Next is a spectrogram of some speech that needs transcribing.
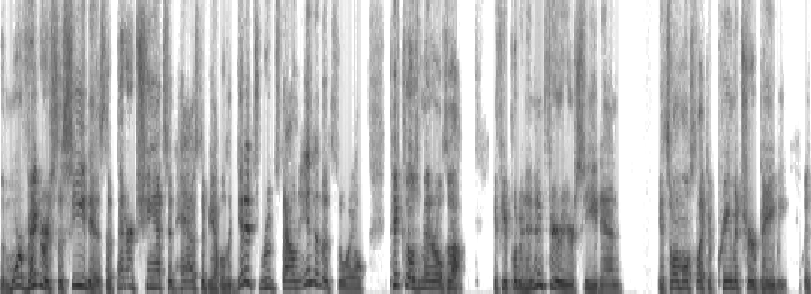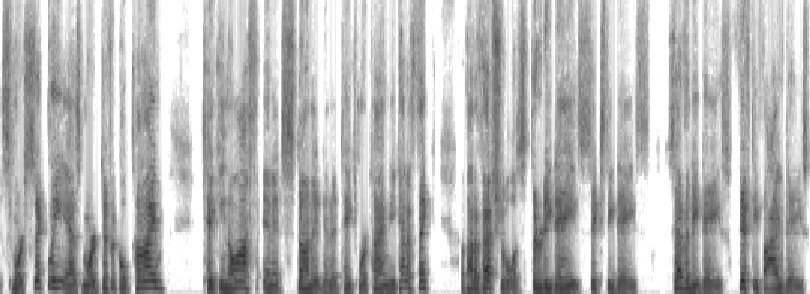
The more vigorous the seed is, the better chance it has to be able to get its roots down into the soil, pick those minerals up. If you put an inferior seed in, it's almost like a premature baby. It's more sickly, has more difficult time taking off, and it's stunted and it takes more time. You got to think about a vegetable. It's 30 days, 60 days, 70 days, 55 days,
